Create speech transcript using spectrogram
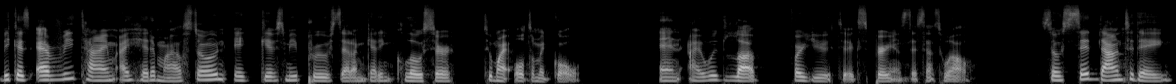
Because every time I hit a milestone, it gives me proofs that I'm getting closer to my ultimate goal. And I would love for you to experience this as well. So sit down today,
